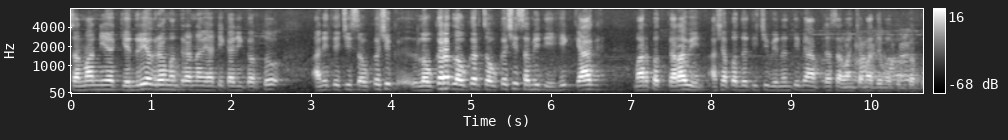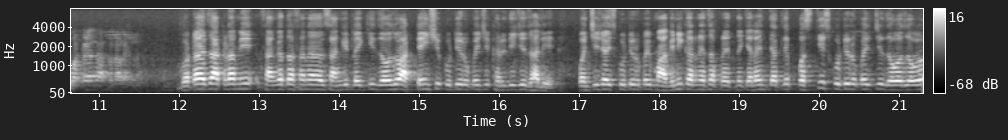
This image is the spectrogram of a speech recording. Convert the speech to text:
सन्माननीय केंद्रीय गृहमंत्र्यांना या ठिकाणी करतो. आणि त्याची चौकशी लवकरात लवकर चौकशी समिती ही कॅग मार्फत करावी अशा पद्धतीची विनंती मी आपल्या सर्वांच्या माध्यमातून करतो. घोटाळ्याचा आकडा मी सांगत असताना सांगितलं की जवळजवळ अठ्ठ्याऐंशी कोटी रुपयाची खरेदी जी झाली पंचेचाळीस कोटी रुपये मागणी करण्याचा प्रयत्न केला आणि त्यातले पस्तीस कोटी रुपयाची जवळजवळ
